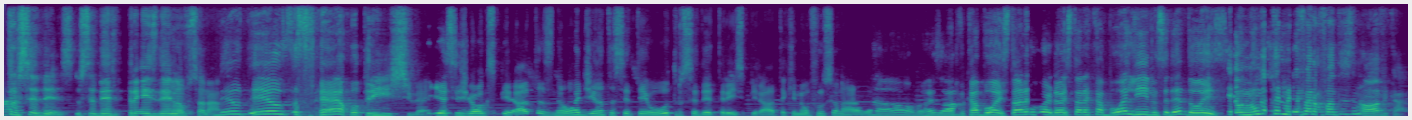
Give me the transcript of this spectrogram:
quatro CDs. O CD3 dele não funcionava. Meu Deus do céu! Triste, velho. E esses jogos piratas, não adianta você ter outro CD3 pirata que não funcionava. Não, não resolve. Acabou. A história do Gordão, a história acabou ali, no CD2. Eu nunca terminei Final Fantasy IX, cara.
